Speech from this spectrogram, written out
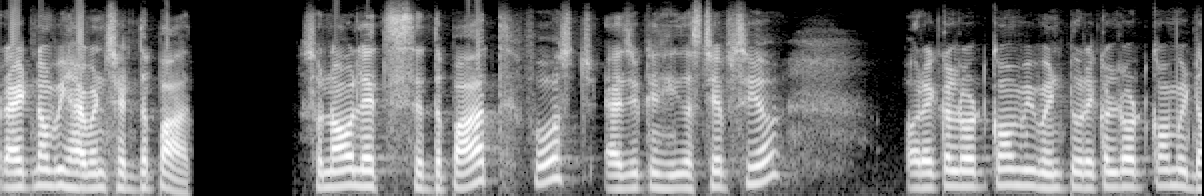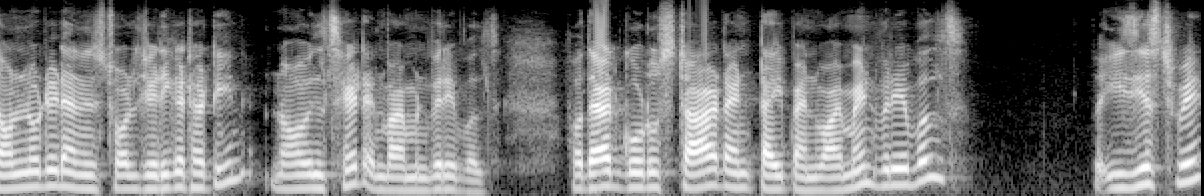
right now we haven't set the path. So now let's set the path first as you can see the steps here. Oracle.com we went to Oracle.com we downloaded and installed JDK 13. Now we'll set environment variables. For that go to start and type environment variables the easiest way?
